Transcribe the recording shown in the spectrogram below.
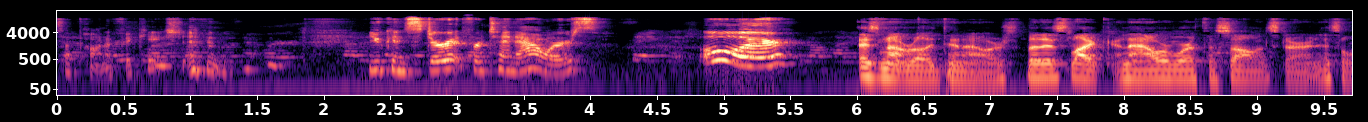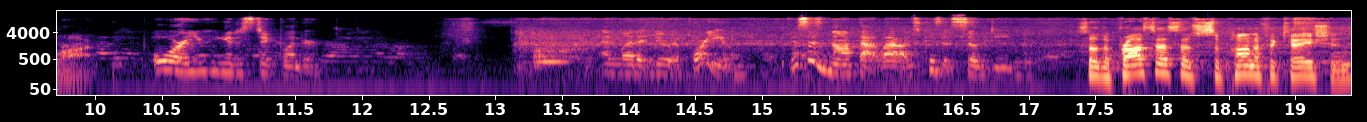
saponification. you can stir it for ten hours, or It's not really 10 hours, but it's like an hour worth of solid stirring. It's a lot. or you can get a stick blender and let it do it for you. This is not that loud. It's because it's so deep. So the process of saponification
